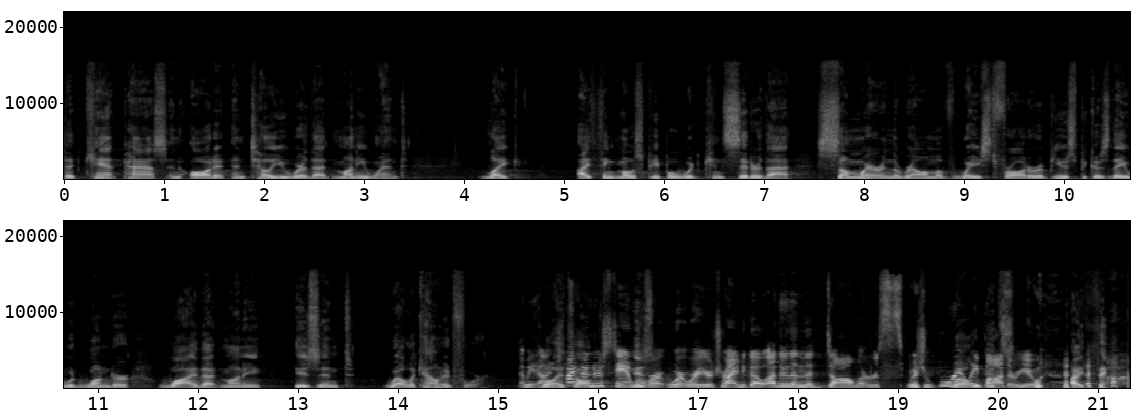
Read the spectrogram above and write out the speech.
that can't pass an audit and tell you where that money went, like, I think most people would consider that somewhere in the realm of waste, fraud, or abuse because they would wonder why that money isn't well accounted for. I mean, Well, I'm it's trying to understand where, is- we're- where, where you're trying to go, other than the dollars, which really it's- bother you. I think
